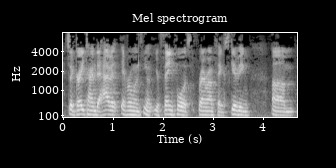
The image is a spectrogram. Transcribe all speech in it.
it's a great time to have it. Everyone's, you know, you're thankful. It's right around Thanksgiving. Um,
